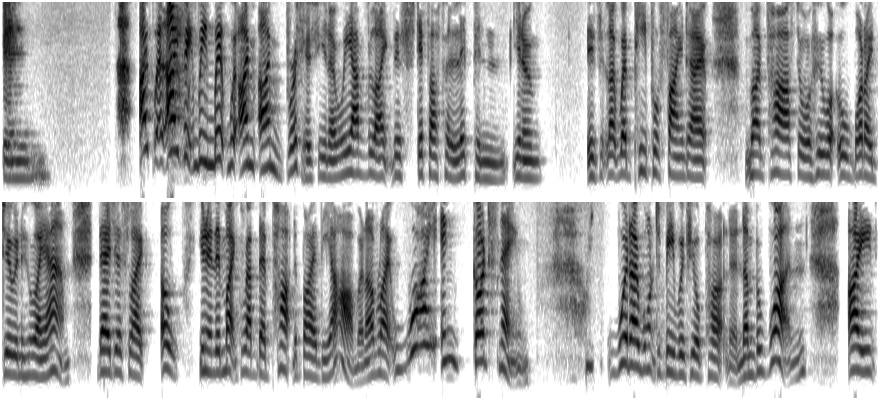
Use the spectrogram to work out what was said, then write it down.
been I, I think I mean we, we, I'm I'm British, you know. We have like this stiff upper lip, and you know, it's like when people find out my past or who or what I do and who I am, they're just like, oh, you know, they might grab their partner by the arm, and I'm like, why in God's name would I want to be with your partner? Number one, I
